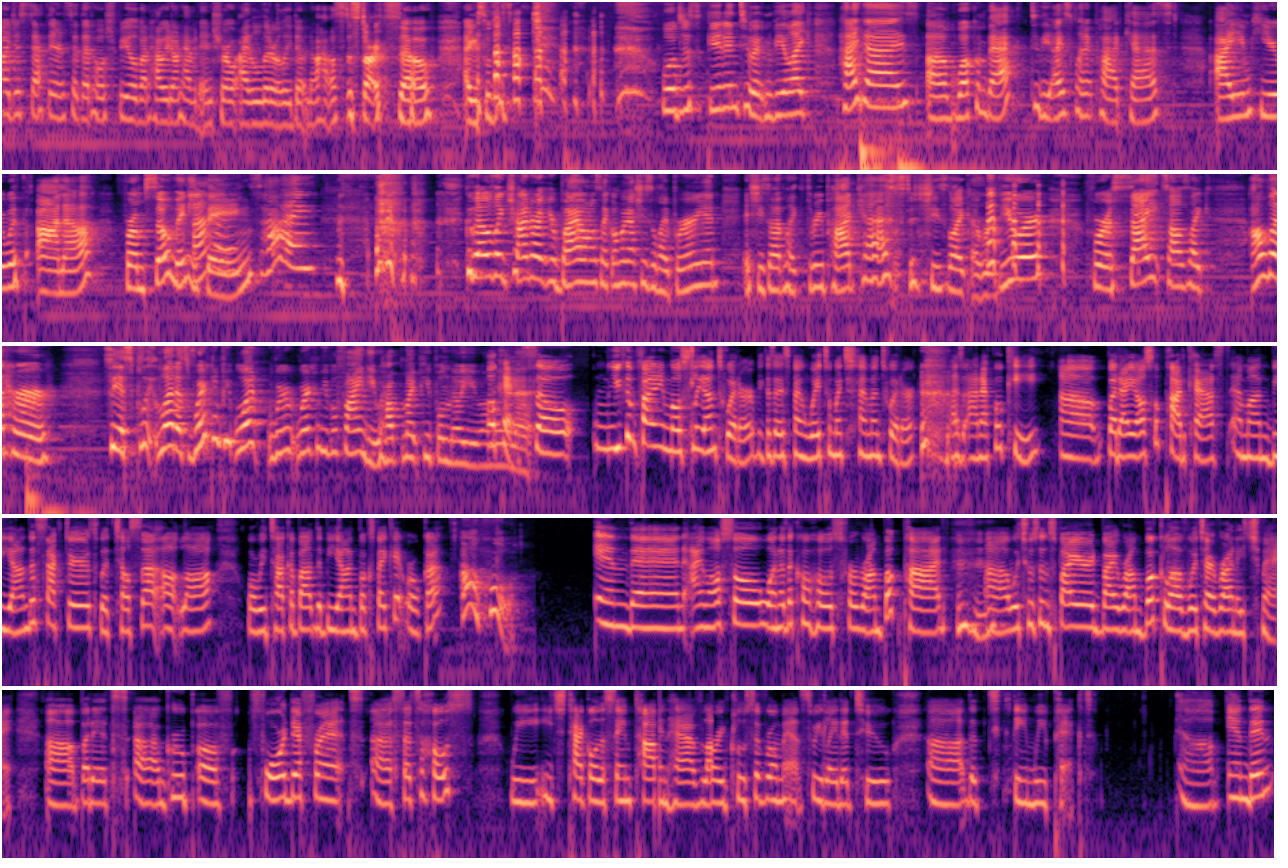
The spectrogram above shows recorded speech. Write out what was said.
I just sat there and said that whole spiel about how we don't have an intro, I literally don't know how else to start. So I guess we'll just we'll just get into it and be like, "Hi guys, um, welcome back to the Ice Planet podcast. I am here with Ana from so many Hi. things. Hi." Because I was like trying to write your bio, and I was like, "Oh my gosh, she's a librarian, and she's on like three podcasts, and she's like a reviewer for a site." So I was like, "I'll let her." So yes, please let us. Where can people what where where can people find you? How might people know you on okay, so you can find me mostly on Twitter because I spend way too much time on Twitter as Ana Coqui. Uh, but I also podcast. I'm on Beyond the Sectors with Chelsea Outlaw, where we talk about the Beyond books by Kit Rocha. Oh, cool. And then I'm also one of the co-hosts for Rom Book Pod, mm-hmm. uh, which was inspired by Rom Book Love, which I run each May. Uh, but it's a group of four different uh, sets of hosts. We each tackle the same topic and have our inclusive romance related to uh, the theme we picked. Um, and then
